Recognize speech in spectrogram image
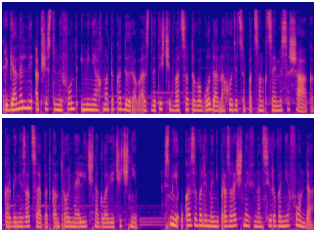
Региональный общественный фонд имени Ахмата Кадырова с 2020 года находится под санкциями США как организация подконтрольная лично главе Чечни. СМИ указывали на непрозрачное финансирование фонда,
